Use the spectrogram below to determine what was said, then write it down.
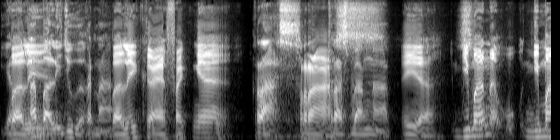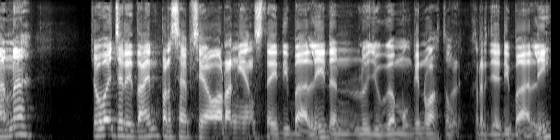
yang Bali- kena Bali juga kena Bali ke efeknya keras, keras. banget. Iya. Gimana gimana coba ceritain persepsi orang yang stay di Bali dan lu juga mungkin waktu kerja di Bali.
